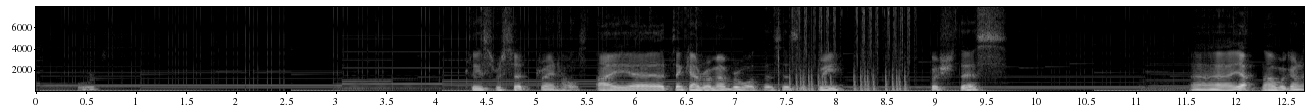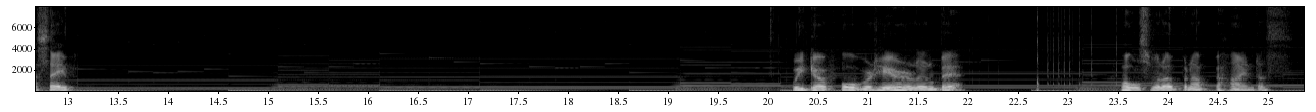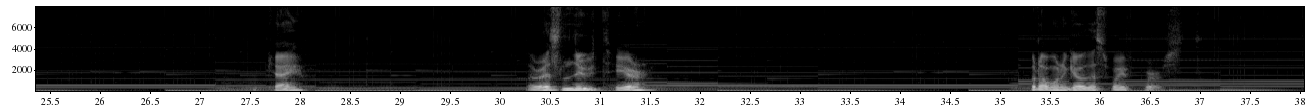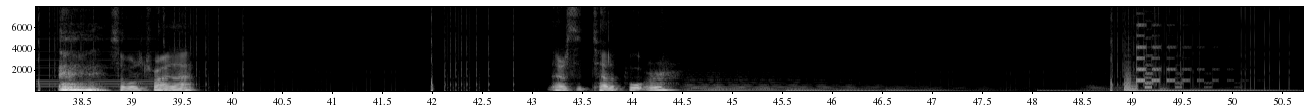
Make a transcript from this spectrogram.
Please reset drain holes. I uh, think I remember what this is. If we push this... Uh, yeah, now we're gonna save. We go forward here a little bit holes will open up behind us. Okay. There is loot here. But I want to go this way first. so we'll try that. There's the teleporter.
